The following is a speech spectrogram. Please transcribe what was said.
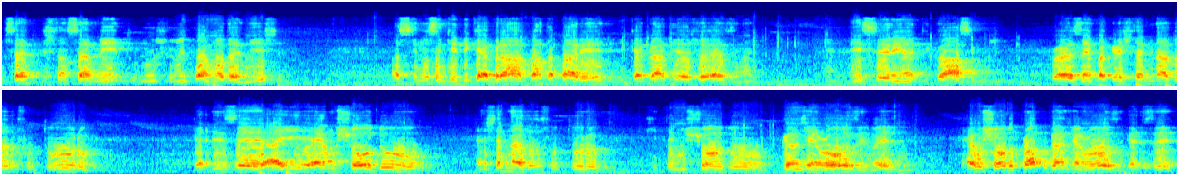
um certo distanciamento nos filmes pós-modernistas, assim, no sentido de quebrar a quarta parede, de quebrar a diegese, né? De serem anticlássicos. Por exemplo, aquele Exterminador do Futuro, Quer dizer, aí é um show do. É Exterminador do Futuro, que tem um show do Guns N' Roses mesmo. É o show do próprio Guns N' Roses, quer dizer,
